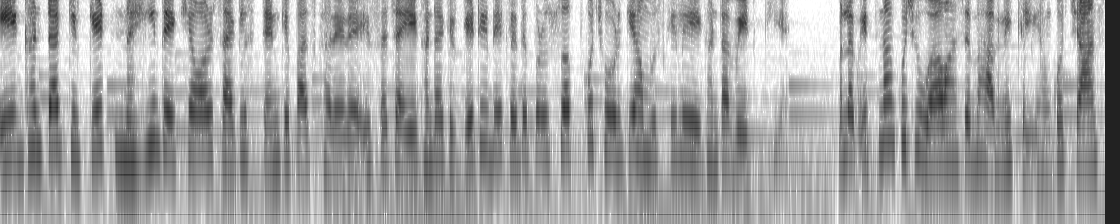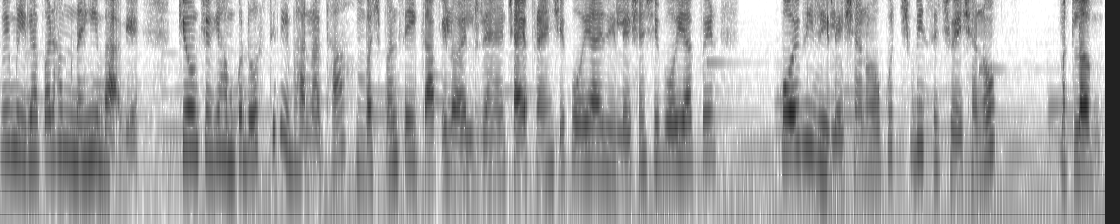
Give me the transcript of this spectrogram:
एक घंटा क्रिकेट नहीं देखे और साइकिल स्टैंड के पास खड़े रहे। इससे अच्छा एक घंटा क्रिकेट ही देख लेते पर उस सबको छोड़ के हम उसके लिए एक घंटा वेट किए। मतलब इतना कुछ हुआ वहाँ से भागने के लिए, हमको चांस भी मिल गया, पर हम नहीं भागे। क्यों? क्योंकि हमको दोस्ती निभाना था। हम बचपन से ही काफ़ी लॉयल रहे हैं, चाहे फ्रेंडशिप हो या रिलेशनशिप हो या फिर कोई भी रिलेशन हो, कुछ भी सिचुएशन हो मतलब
